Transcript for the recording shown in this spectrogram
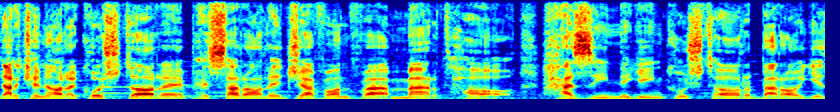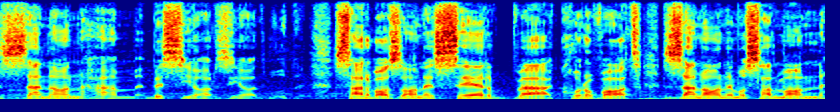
در کنار کشتار پسران جوان و مردها هزینه این کشتار برای زنان هم بسیار زیاد بود. سربازان سرب و کروات زنان مسلمان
